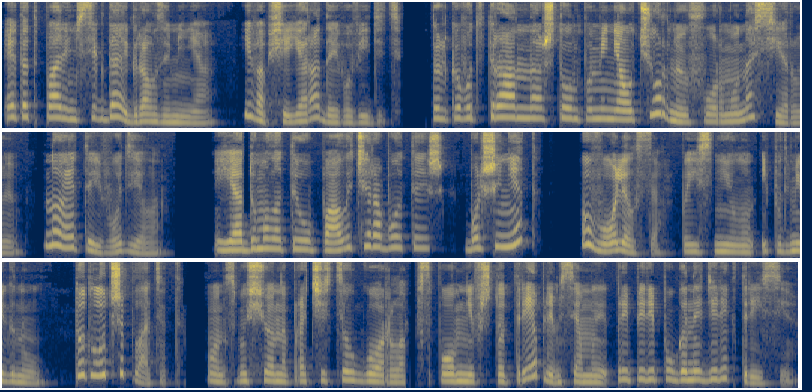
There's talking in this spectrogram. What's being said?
«Этот парень всегда играл за меня. И вообще, я рада его видеть. Только вот странно, что он поменял черную форму на серую. Но это его дело». «Я думала, ты у Палыча работаешь. Больше нет?» «Уволился», — пояснил он и подмигнул. «Тут лучше платят». Он смущенно прочистил горло, вспомнив, что треплемся мы при перепуганной директрисе.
